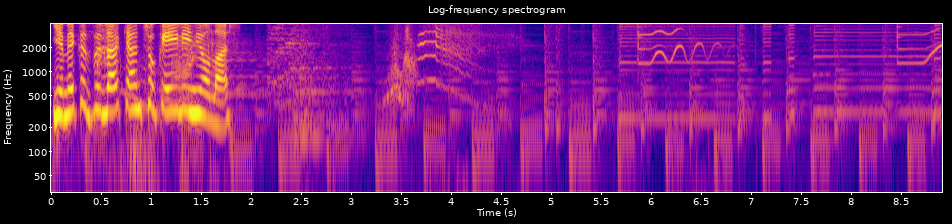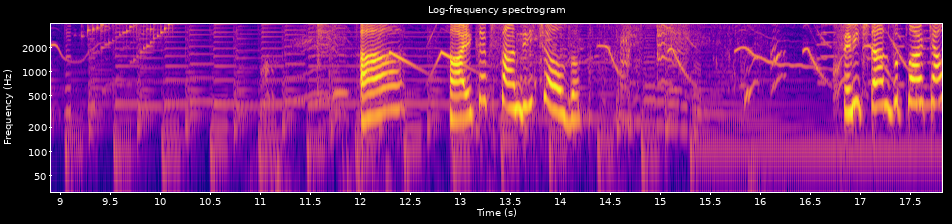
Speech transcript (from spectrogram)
Yemek hazırlarken çok eğleniyorlar. Aa, harika bir sandviç oldu. Sevinçten zıplarken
